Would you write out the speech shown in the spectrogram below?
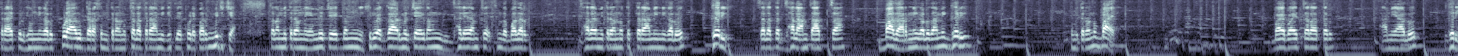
तर आयपल घेऊन निघालो पुढे आलो असं मित्रांनो. चला तर आम्ही घेतल्या थोड्याफार मिरच्या. चला मित्रांनो या मिरच्या एकदम हिरव्या गार मिरच्या एकदम झाल्या आमचं. समजा बाजार झाला मित्रांनो तर आम्ही निघालो घरी. चला तर झाला आमचा आजचा बाजार. निघालो आम्ही घरी. तर मित्रांनो बाय बाय बाय चला तर आम्ही आलो घरी.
